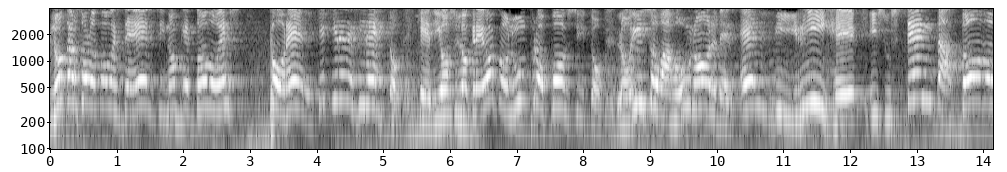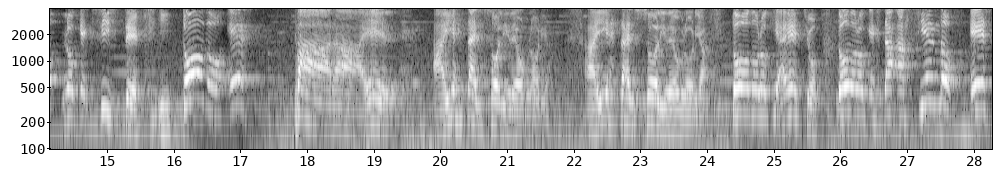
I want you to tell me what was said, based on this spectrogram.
No tan solo todo es de Él, sino que todo es por Él. ¿Qué quiere decir esto? Que Dios lo creó con un propósito, lo hizo bajo un orden. Él dirige y sustenta todo lo que existe y todo es para Él. Ahí está el sol y de gloria. Ahí está el sol y de gloria. Todo lo que ha hecho, todo lo que está haciendo es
